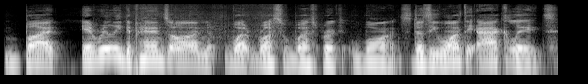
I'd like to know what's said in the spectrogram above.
but it really depends on what Russell Westbrook wants. Does he want the accolades?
